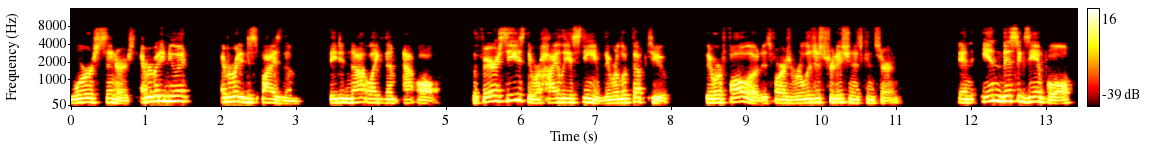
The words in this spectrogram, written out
were sinners. Everybody knew it. Everybody despised them. They did not like them at all. The Pharisees, they were highly esteemed. They were looked up to. They were followed as far as religious tradition is concerned. And in this example,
